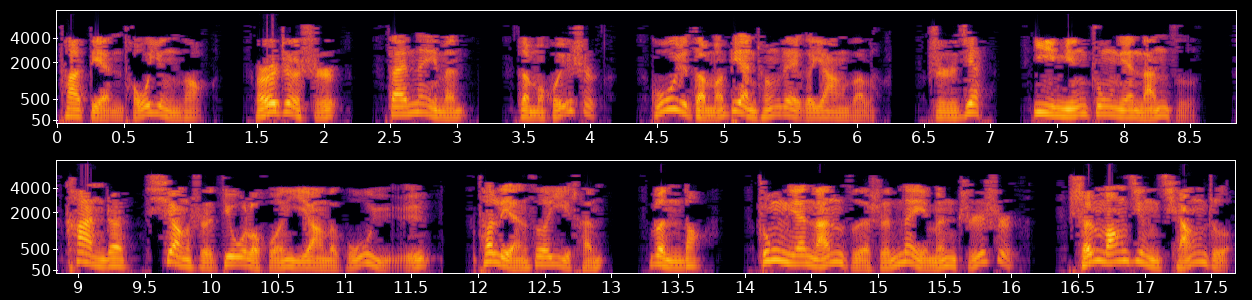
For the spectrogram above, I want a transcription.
他点头应道。而这时，在内门，怎么回事？古玉怎么变成这个样子了？只见一名中年男子看着像是丢了魂一样的古雨，他脸色一沉，问道：“中年男子是内门执事，神王境强者，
